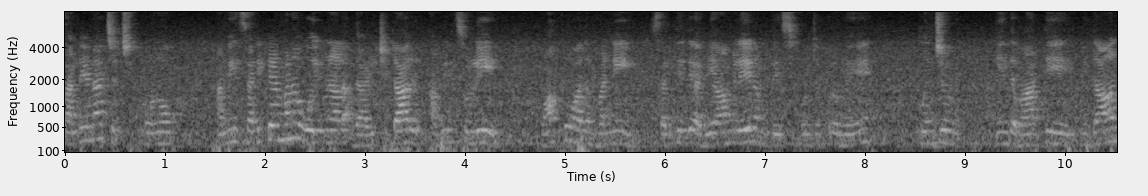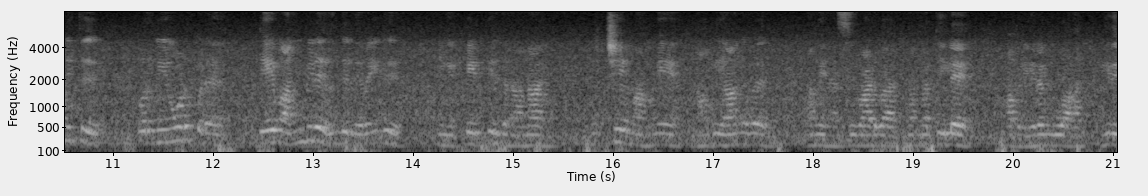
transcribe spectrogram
சண்டேனா சர்ச்சுக்கு போகணும். அப்படின்னு சனிக்கிழமைனா ஓய்வு நாள் அதை அழிச்சிட்டாரு அப்படின்னு சொல்லி வாக்குவாதம் பண்ணி சத்தியத்தை அறியாமலே நம்ம பேசி கொண்டிருக்கிறோமே. கொஞ்சம் இந்த வார்த்தையை நிதானித்து பொறுமையோடு கூட தேவ அன்பில் இருந்து நிறைந்து நீங்கள் கேட்பீர்களானால் நிச்சயமாகவே ஆவியானவர் நம்மை நசிவாடுவார். நம் மத்தியிலே அவர் இறங்குவார். இது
